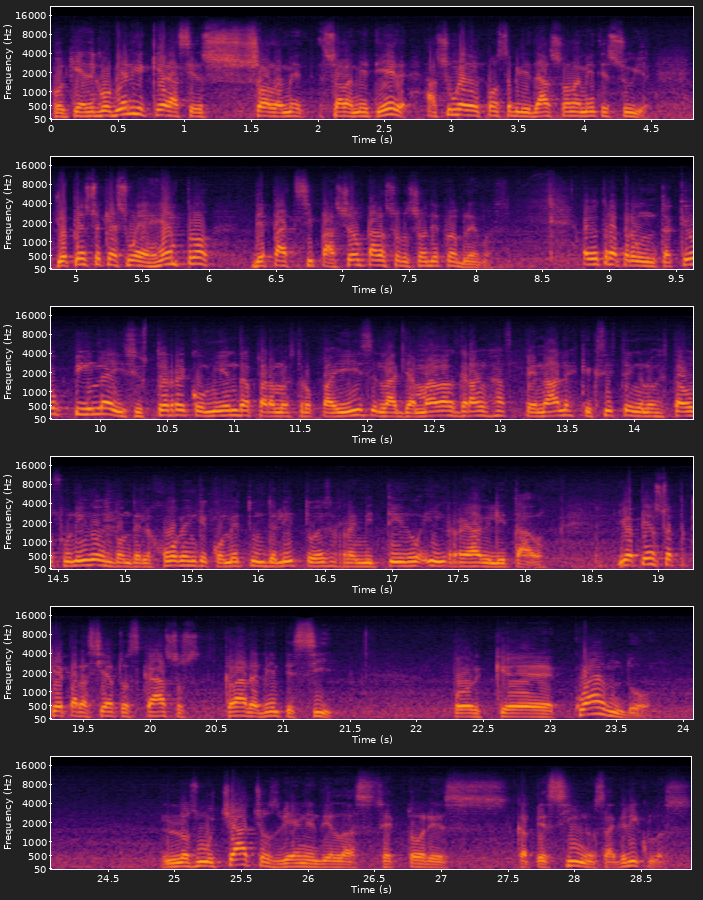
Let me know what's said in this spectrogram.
Porque o governo que quer ser solamente, solamente ele, assume a responsabilidade solamente sua. Eu penso que é um exemplo de participação para a solução de problemas. Hay otra pregunta, ¿qué opina y si usted recomienda para nuestro país las llamadas granjas penales que existen en los Estados Unidos, en donde el joven que comete un delito es remitido y rehabilitado? Eu penso que para certos casos, claramente sim. Porque quando os muchachos vêm de los sectores campesinos, agrícolas,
